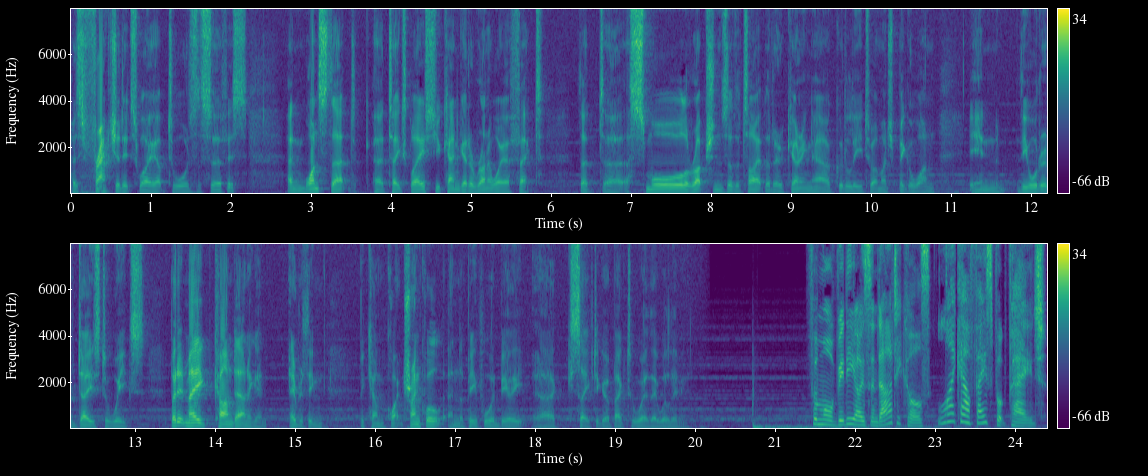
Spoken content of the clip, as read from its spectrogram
has fractured its way up towards the surface. And once that uh, takes place, you can get a runaway effect that uh, small eruptions of the type that are occurring now could lead to a much bigger one in the order of days to weeks. But it may calm down again. Everything become quite tranquil and the people would be uh, safe to go back to where they were living. For more videos and articles, like our Facebook page.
